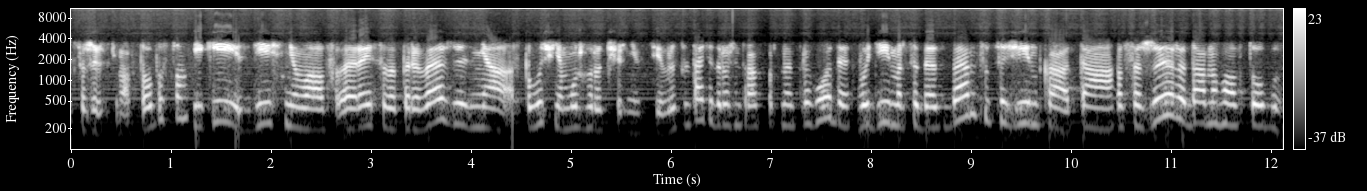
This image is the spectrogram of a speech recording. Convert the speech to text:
пасажирським автобусом, який здійснював рейсове перевезення сполученням Ужгород-Чернівці. В результаті дорожньо-транспортної пригоди водій Мерседес-Бенцу, це жінка та пасажир даного автобусу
